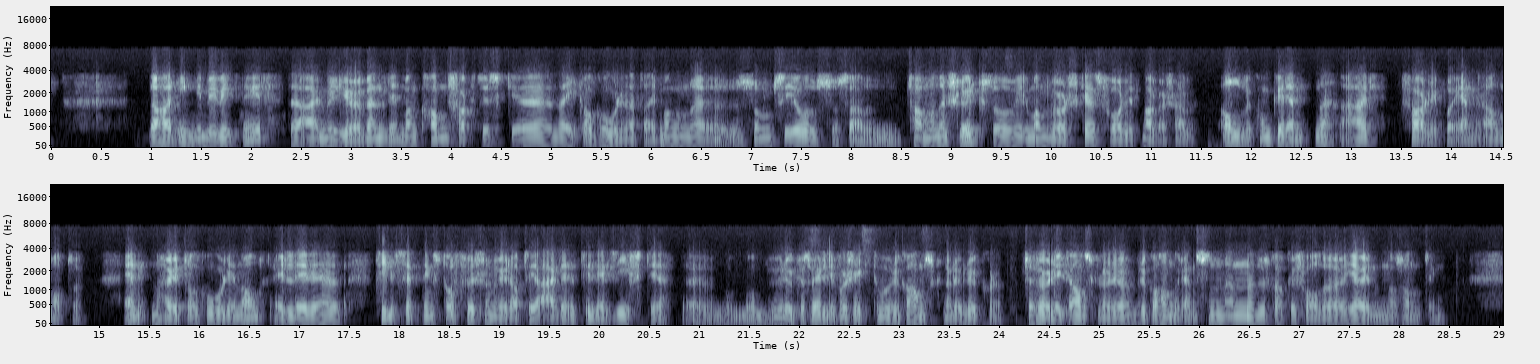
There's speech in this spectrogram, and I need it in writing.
Det har ingen bivirkninger. Det er miljøvennlig. Man kan faktisk Det er ikke alkohol i dette. her. Man, som CEO også sa, tar man en slurk, så vil man worst case få litt magesjau. Alle konkurrentene er farlige på en eller annen måte. Enten høyt alkoholinnhold eller eh, tilsetningsstoffer som gjør at de er til dels giftige. Eh, må brukes veldig forsiktig, må bruke hansker når du bruker det. Selvfølgelig ikke hansker når du bruker håndrensen, men du skal ikke få det i øynene og sånne ting.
